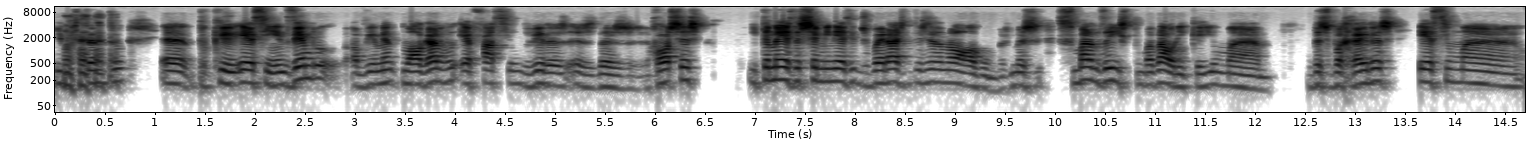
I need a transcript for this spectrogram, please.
E portanto, uh, porque é assim, em dezembro, obviamente no Algarve é fácil de ver as, as das rochas e também as das chaminés e dos beirares, muitas vezes não há algumas, mas somarmos a isto uma dáurica e uma das barreiras, é assim uma,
